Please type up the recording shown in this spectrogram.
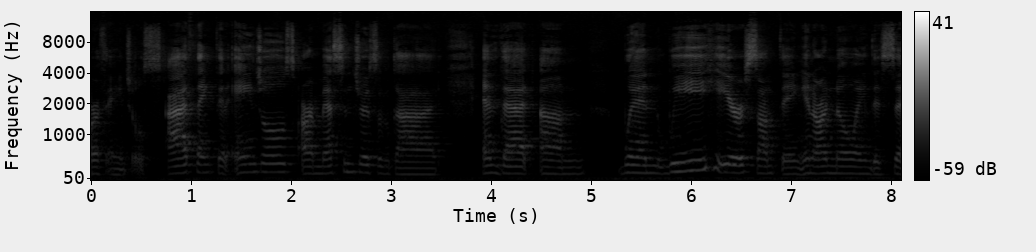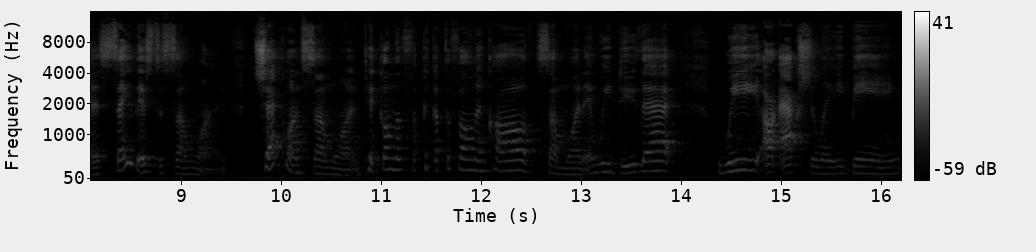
earth angels. I think that angels are messengers of God, and that um, when we hear something in our knowing that says, say this to someone, check on someone, pick on the pick up the phone and call someone, and we do that, we are actually being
